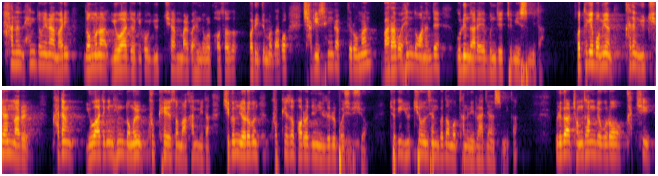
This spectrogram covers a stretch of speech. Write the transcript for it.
하는 행동이나 말이 너무나 유아적이고 유치한 말과 행동을 벗어버리지 못하고 자기 생각대로만 말하고 행동하는데 우리나라의 문제점이 있습니다. 어떻게 보면 가장 유치한 말을 가장 유아적인 행동을 국회에서 막 합니다. 지금 여러분 국회에서 벌어진 일들을 보십시오. 저기 유치원생보다 못하는 일을 하지 않습니까? 우리가 정상적으로 같이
